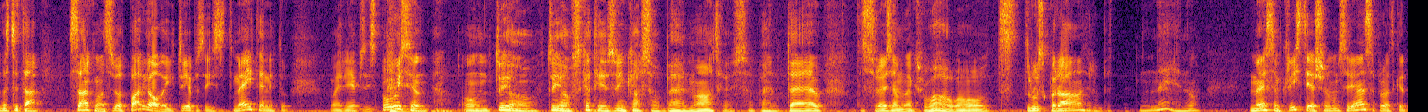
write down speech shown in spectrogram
Tas ir tā, sākumā tas ļoti pārgalvīgi, tu iepazīsti meiteni, tu vai arī iepazīsti puisi, un, un tu, jau, tu jau skaties viņu kā savu bērnu māti vai savu bērnu tēvu. Tas reizēm liekas, wow, wow tas drusku par ātri, bet nē, nu, mēs esam kristieši, un mums ir jāsaprot, ka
